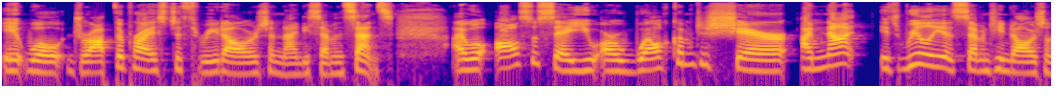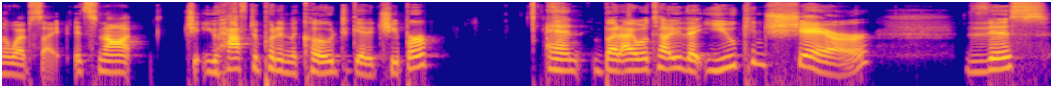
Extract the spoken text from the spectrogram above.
it will drop the price to $3.97. I will also say you are welcome to share. I'm not it really is $17 on the website. It's not, you have to put in the code to get it cheaper. And, but I will tell you that you can share this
